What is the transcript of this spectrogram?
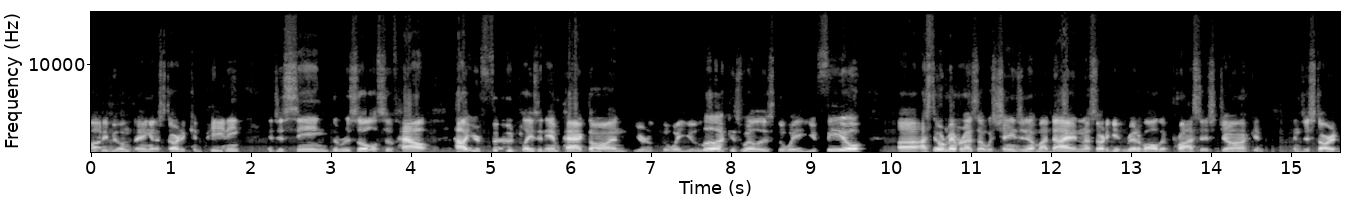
bodybuilding thing, and I started competing and just seeing the results of how how your food plays an impact on your the way you look as well as the way you feel. Uh, I still remember as I was changing up my diet and I started getting rid of all the processed junk and and just started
